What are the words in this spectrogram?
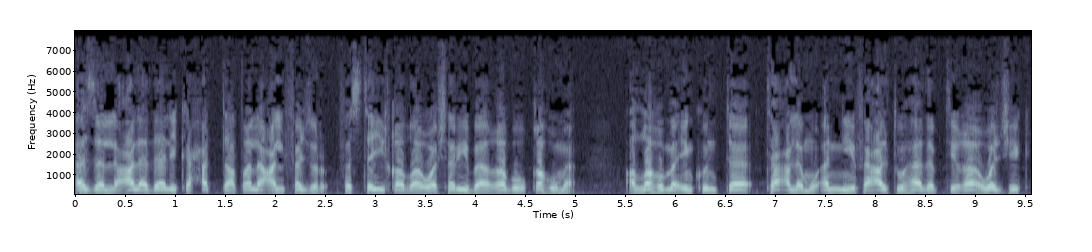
أزل على ذلك حتى طلع الفجر فاستيقظ وشرب غبوقهما. اللهم إن كنت تعلم أني فعلت هذا ابتغاء وجهك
